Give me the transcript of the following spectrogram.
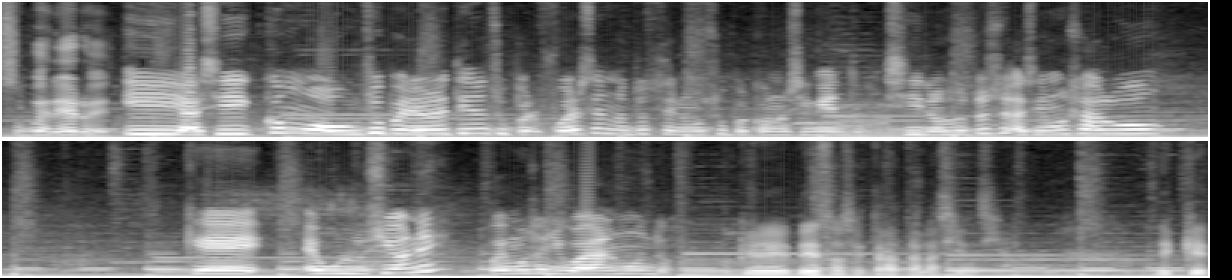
superhéroe. Y así como un superhéroe tiene super fuerza, nosotros tenemos super conocimiento. Si nosotros hacemos algo que evolucione, podemos ayudar al mundo. Porque de eso se trata la ciencia, de que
